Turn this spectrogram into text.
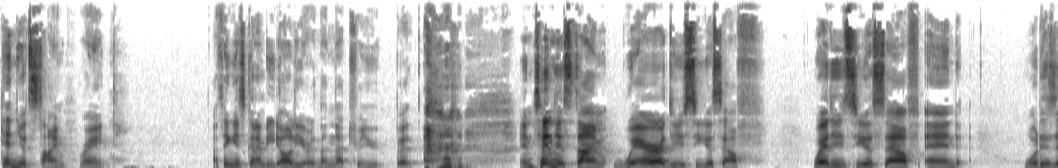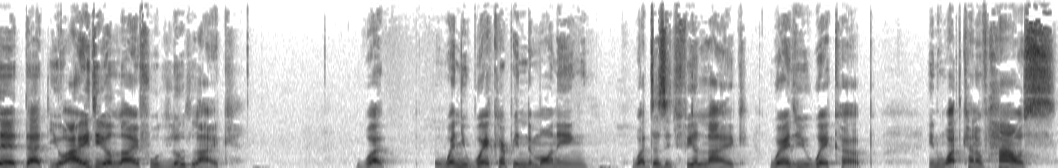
10 years' time, right? I think it's going to be earlier than that for you, but in 10 years' time, where do you see yourself? Where do you see yourself, and what is it that your ideal life would look like? What, when you wake up in the morning, what does it feel like? Where do you wake up? In what kind of house?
